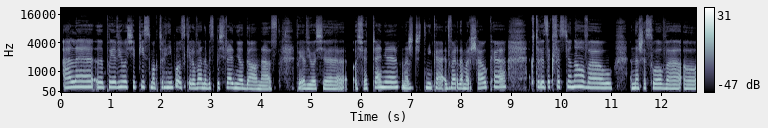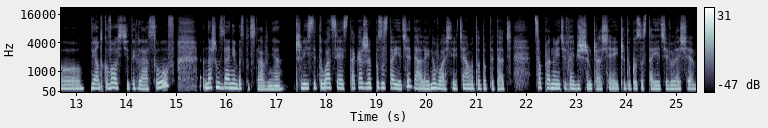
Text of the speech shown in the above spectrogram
ale e, pojawiło się pismo, które nie było skierowane bezpośrednio do nas. Pojawiło się oświadczenie pana rzecznika Edwarda Marszałka, który zakwestionował nasze słowa o wyjątkowości tych lasów, naszym zdaniem bezpodstawnie. Czyli sytuacja jest taka, że pozostajecie dalej. No właśnie, chciałam o to dopytać. Co planujecie w najbliższym czasie i czy długo zostajecie w lesie?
